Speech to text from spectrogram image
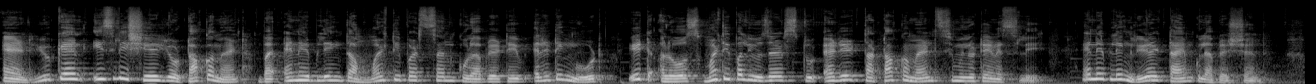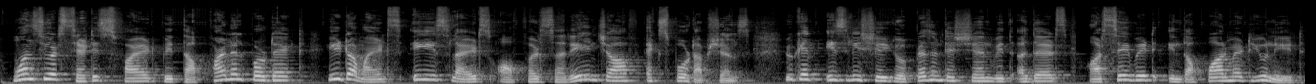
And you can easily share your document by enabling the multi-person collaborative editing mode. It allows multiple users to edit the document simultaneously, enabling real-time collaboration. Once you are satisfied with the final product, eDrawMind's AI Slides offers a range of export options. You can easily share your presentation with others or save it in the format you need.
